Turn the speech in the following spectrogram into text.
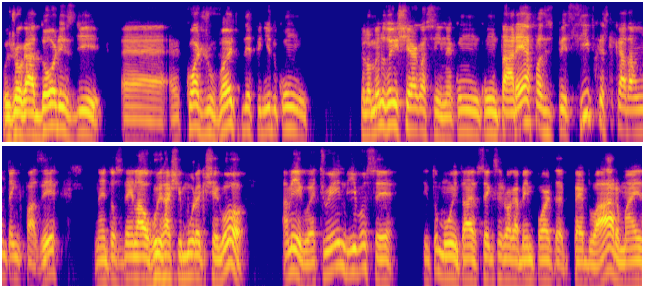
os jogadores de é, coadjuvante definido com, pelo menos eu enxergo assim, né, com, com tarefas específicas que cada um tem que fazer. Né? Então você tem lá o Rui Hashimura que chegou, amigo, é 3D você. Sinto muito, tá? Eu sei que você joga bem porta, perto do aro, mas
